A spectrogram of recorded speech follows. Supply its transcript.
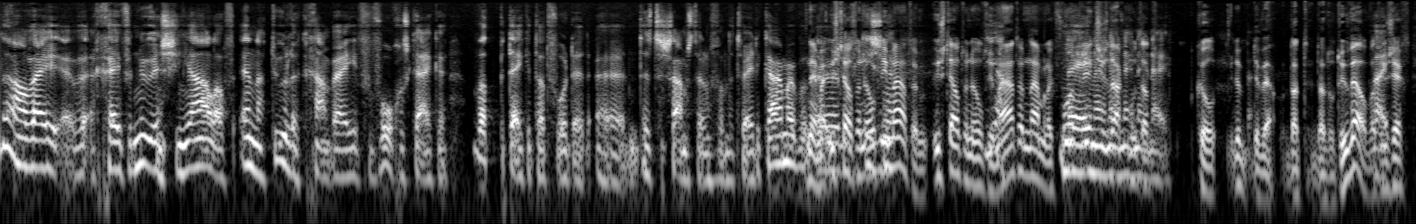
Nou, wij, wij, geven nu een signaal af. En natuurlijk gaan wij vervolgens kijken... wat betekent dat voor de, uh, de samenstelling van de Tweede Kamer. Nee, maar u stelt een ultimatum. U stelt een ultimatum, ja. namelijk voor nee, Prinsjesdag nee, nee, moet nee, dat... de, dat, dat doet u wel. Want u zegt,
